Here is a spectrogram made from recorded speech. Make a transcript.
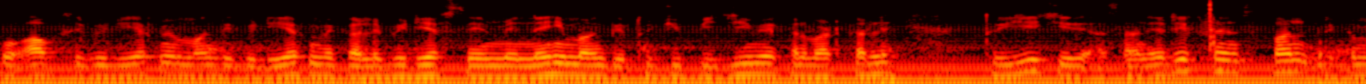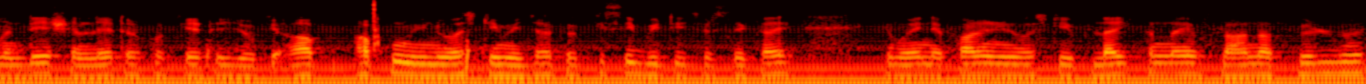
वो आपसे पी में मांग मांगते पी में कर ले पी से में नहीं मांगते तो जीपीजी में कन्वर्ट कर ले। तो ये चीज़ें आसान है। रेफरेंस वन रिकमेंडेशन लेटर को कहते हैं जो कि आप अपनी यूनिवर्सिटी में जाकर किसी भी टीचर से कहे कि मैंने फॉरन यूनिवर्सिटी अप्लाई करना है, फलाना फ़ील्ड में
